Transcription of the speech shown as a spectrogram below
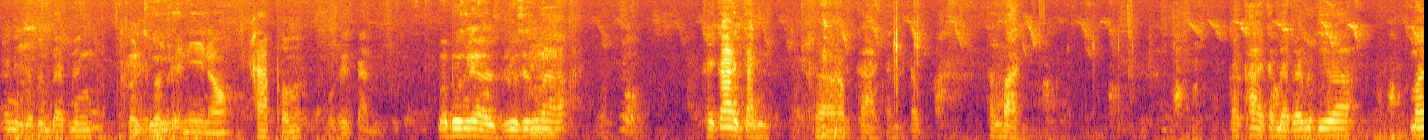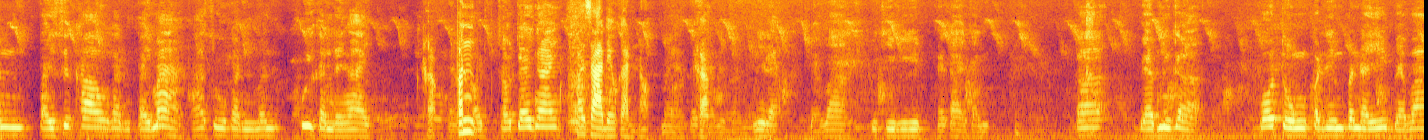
อันนี้ก็เป็นแบบหนึงส่วนประเพณีเนาะครับผม บ่คือกัน มาเบิ่งแล้วรู้สึกว่า คล้ายๆกันครับ คล้ายกันครับทั้งบ้านก็คล้ายกันแบบไรบางทีว่ามันไปซื้อข้าวกันไปมาหาสู่กันมันคุยกันได้ง่ายครับมันเข้าใจง่ายภาษาเดียวกันเนาะ แม่ครับคล้ายๆกันนี่แหละแบบว่าวิธีชีวิตคล้ายๆกัน ก็แบบนี้ก็บ่ตรงประเด็นปันไหนแบบว่า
